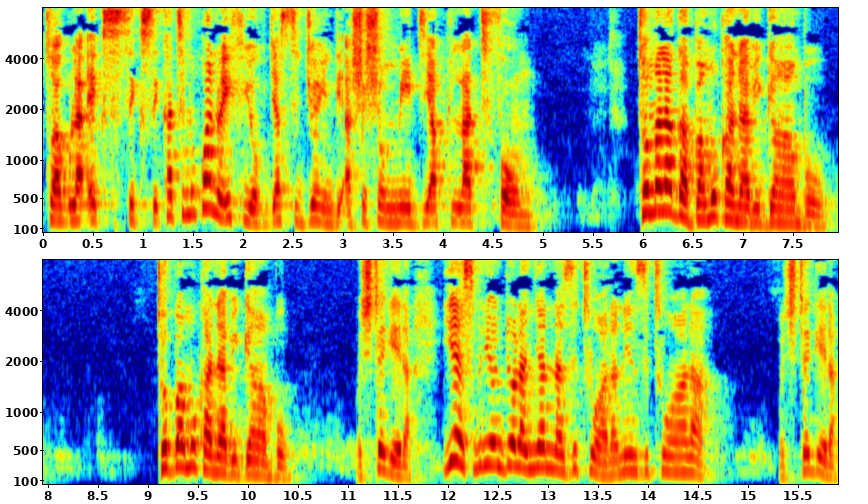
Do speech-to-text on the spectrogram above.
twagula x6 kati mukwano if you have just joined a social media platform tomala gabbamu kana bigambo. Tobbamu kana bigambo. Okitegeera yes miliyoni dola nnya nazitwala nenzitwala. Okitegeera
